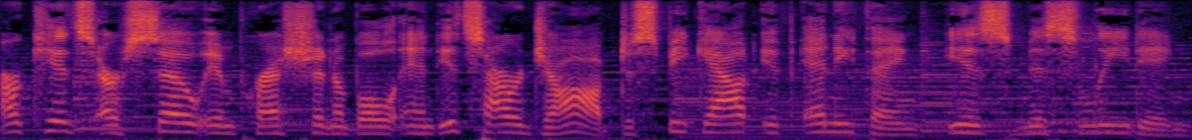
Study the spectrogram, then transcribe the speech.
Our kids are so impressionable, and it's our job to speak out if anything is misleading.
